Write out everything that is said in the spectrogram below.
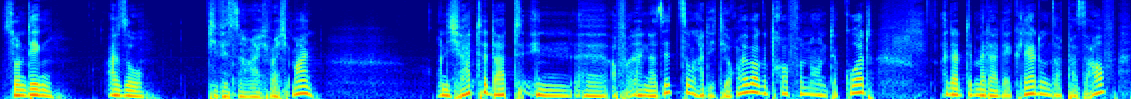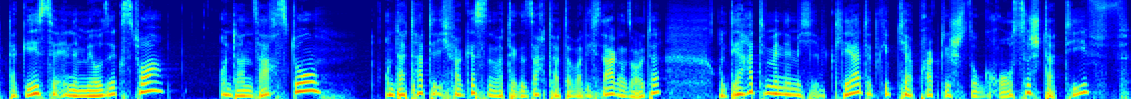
so ein Ding, also, die wissen ja gar nicht, was ich meine. Und ich hatte das in, äh, auf einer Sitzung, hatte ich die Räuber getroffen und der Kurt hat mir das erklärt und sagt, pass auf, da gehst du in den Music Store und dann sagst du, und das hatte ich vergessen, was der gesagt hatte, was ich sagen sollte. Und der hatte mir nämlich erklärt, es gibt ja praktisch so große Stativ,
